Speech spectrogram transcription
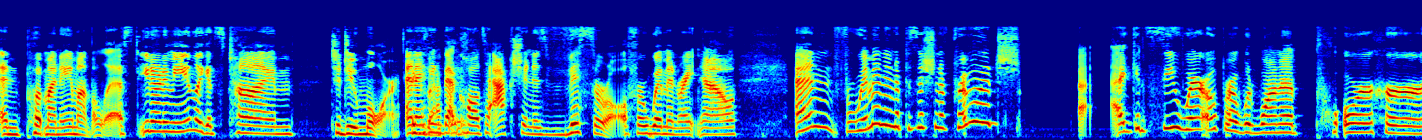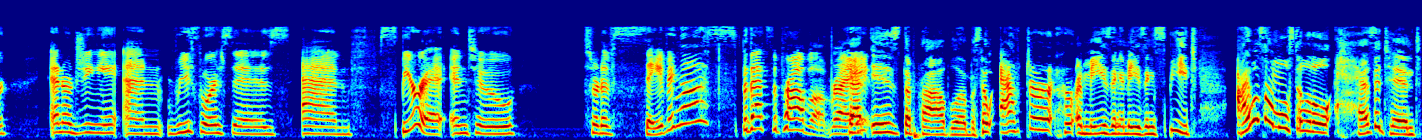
and put my name on the list. You know what I mean? Like it's time to do more. And I think that call to action is visceral for women right now. And for women in a position of privilege, I- I can see where Oprah would want to pour her energy and resources and f- spirit into sort of saving us. But that's the problem, right? That is the problem. So after her amazing, amazing speech, I was almost a little hesitant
